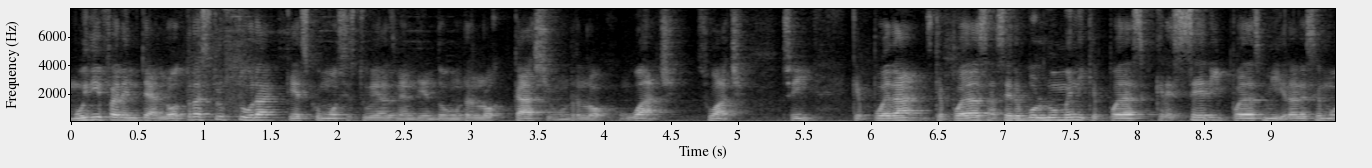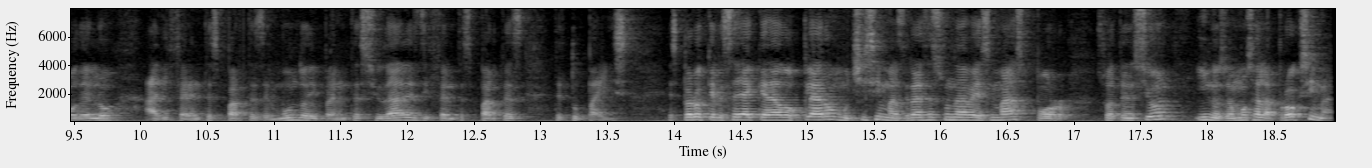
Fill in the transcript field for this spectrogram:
Muy diferente a la otra estructura que es como si estuvieras vendiendo un reloj Casio, un reloj Watch, Swatch, ¿sí? Que, pueda, que puedas hacer volumen y que puedas crecer y puedas migrar ese modelo a diferentes partes del mundo, a diferentes ciudades, diferentes partes de tu país. Espero que les haya quedado claro. Muchísimas gracias una vez más por su atención y nos vemos a la próxima.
